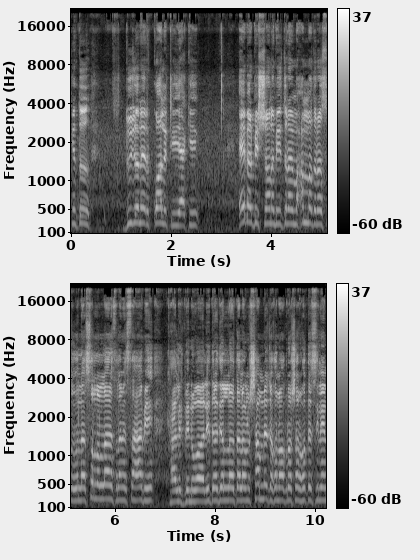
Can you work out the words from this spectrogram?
কিন্তু দুজনের কোয়ালিটি একই। এইবার বিশ্বনবী জনাবি মোহাম্মদ রসুল্লাহ সাল্লাহ সাল্লামের সাহাবি খালিদ বিন ওয়ালিদ রাজি আল্লাহ তালার সামনে যখন অগ্রসর হতেছিলেন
